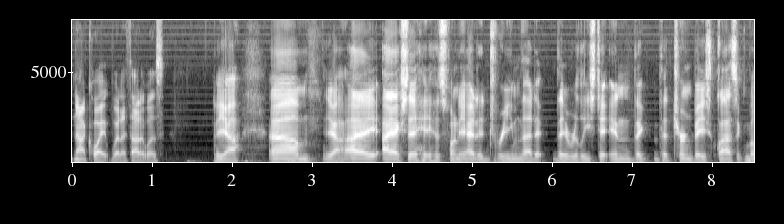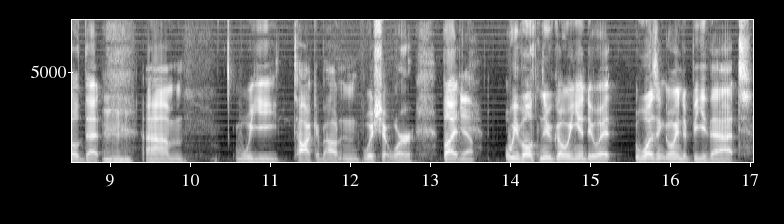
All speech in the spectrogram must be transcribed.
not quite what I thought it was. Yeah, um, yeah. I, I actually, it was funny. I had a dream that it, they released it in the the turn-based classic mode that Mm-hmm. um, we talk about and wish it were, but Yeah. we both knew going into it wasn't going to be that.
